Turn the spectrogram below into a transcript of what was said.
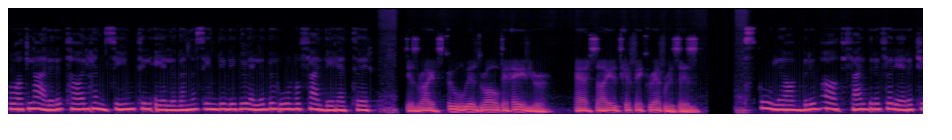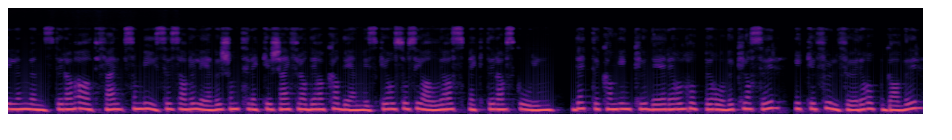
og at lærere tar hensyn til elevenes individuelle behov og ferdigheter. Skoleavbrudd atferd refererer til en mønster av atferd som vises av elever som trekker seg fra det akademiske og sosiale aspekter av skolen. Dette kan inkludere å hoppe over klasser, ikke fullføre oppgaver,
